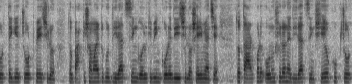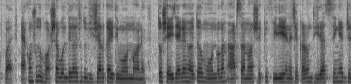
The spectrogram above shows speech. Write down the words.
করতে গিয়ে চোট পেয়েছিল। তো বাকি সময়টুকু ধীরাজ সিং গোলকিপিং করে দিয়েছিল সেই ম্যাচে তো তারপরে অনুশীলনে ধীরাজ সিং, সেও খুব চোট পায়। এখন শুধু ভরসা বলতে গেলে শুধু বিশাল কাইটি মোহনবাগানে। তো সেই জায়গায় হয়তো মোহনবাগান আর্টস আনোয়ার শেখকে ফিরিয়ে এনেছে। কারণ ধীরাজ সিংয়ের যে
